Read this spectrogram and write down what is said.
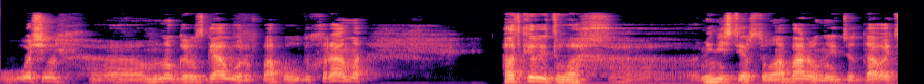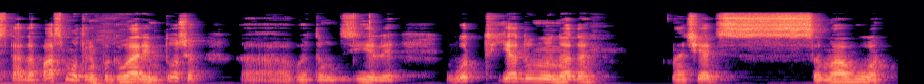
очень э, много разговоров по поводу храма, открытого э, Министерством обороны идет. Давайте тогда посмотрим, поговорим тоже э, об этом деле. Вот я думаю, надо начать с самого,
